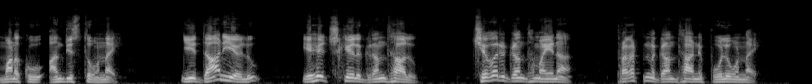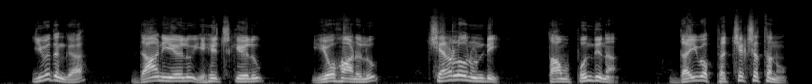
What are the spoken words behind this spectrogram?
మనకు అందిస్తూ ఉన్నాయి. ఈ దానియేలు ఎహెచ్కేలు గ్రంథాలు చివరి గ్రంథమైన ప్రకటన గ్రంథాన్ని పోలి ఉన్నాయి. ఈ విధంగా దానియేలు ఎహెచ్కేలు యోహానులు చెరలో నుండి తాము పొందిన దైవ ప్రత్యక్షతను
